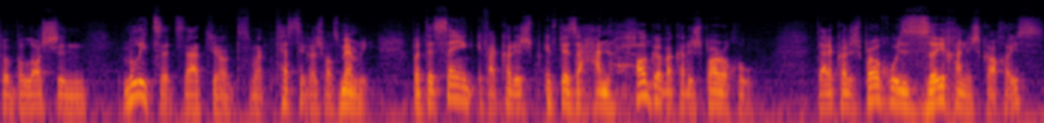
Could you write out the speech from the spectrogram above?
Balosh and Melitza. It's not you know not testing Hakadosh Baruch's memory, but they're saying if Hakadosh, if there's a hanhaga of Hakadosh Baruch Hu, that Hakadosh Baruch Hu is zeichanish kachos,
